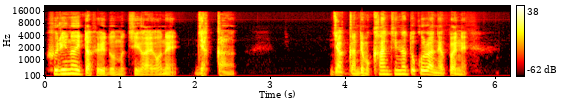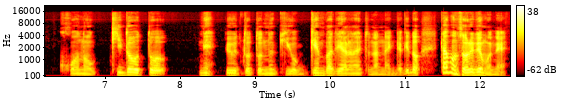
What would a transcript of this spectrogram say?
振り抜いたフェードの違いをね、若干、若干、でも肝心なところはね、やっぱりね、この軌道とね、ルートと抜きを現場でやらないとなんないんだけど、多分それでもね、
